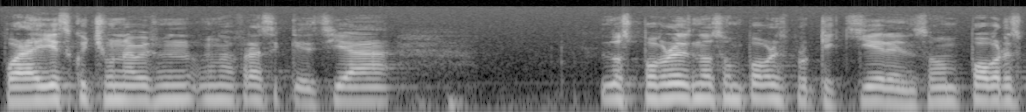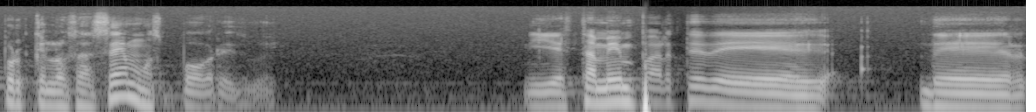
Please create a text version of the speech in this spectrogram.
Por ahí escuché una vez un- una frase que decía, los pobres no son pobres porque quieren, son pobres porque los hacemos pobres, güey. y es también parte de, de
